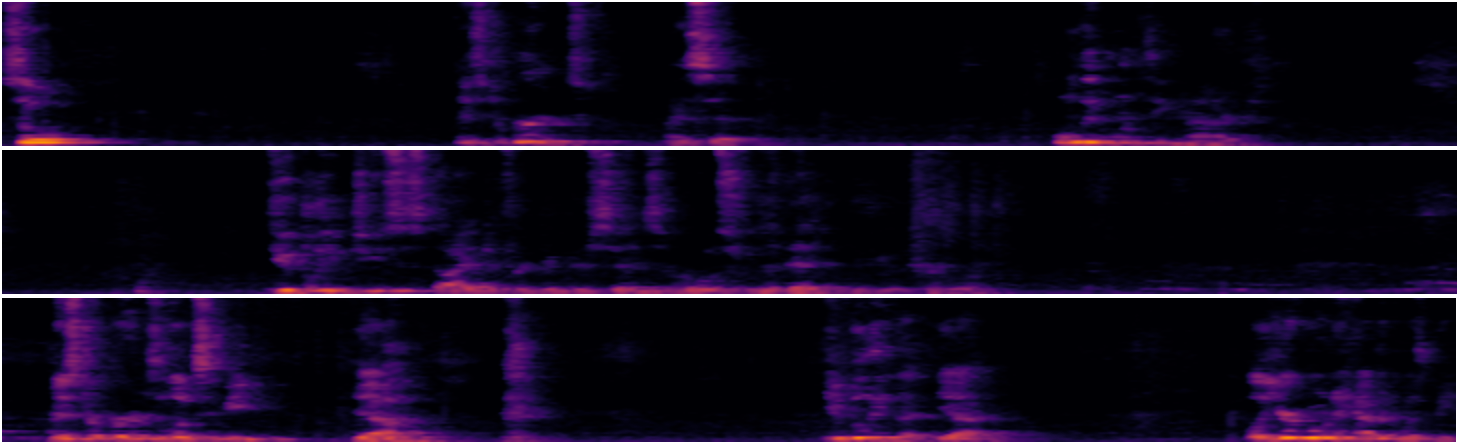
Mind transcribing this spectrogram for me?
So, Mr. Burns, I said, only one thing matters. Do you believe Jesus died to forgive your sins and rose from the dead to give you eternal life? Mr. Burns looks at me, yeah? you believe that? Yeah. Well, you're going to heaven with me.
